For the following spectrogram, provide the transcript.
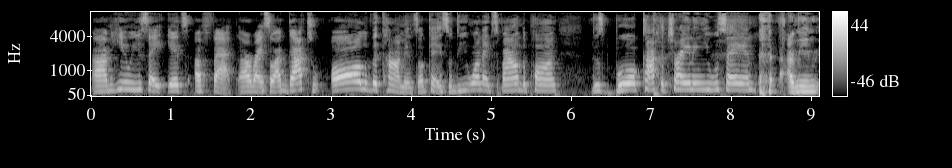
um, here you say it's a fact. All right, so I got to all of the comments. Okay, so do you want to expound upon this bull cocker training you were saying? I mean,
